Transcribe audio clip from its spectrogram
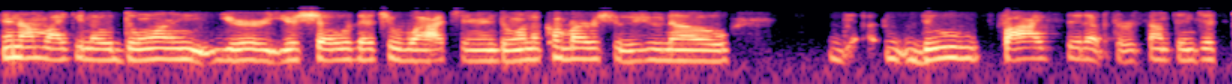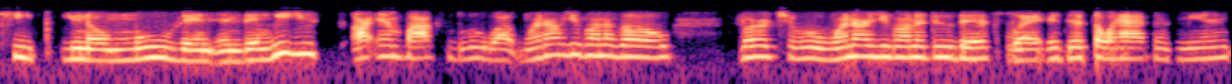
And I'm like, you know, during your your shows that you're watching, during the commercials, you know, do five sit-ups or something. Just keep, you know, moving. And then we used our inbox blew up. When are you going to go virtual? When are you going to do this? But it just so happens me and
